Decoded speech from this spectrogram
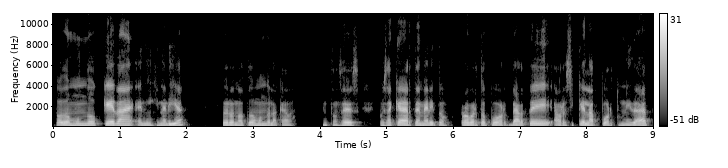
todo mundo queda en ingeniería, pero no todo mundo la acaba. Entonces, pues hay que darte mérito, Roberto, por darte ahora sí que la oportunidad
